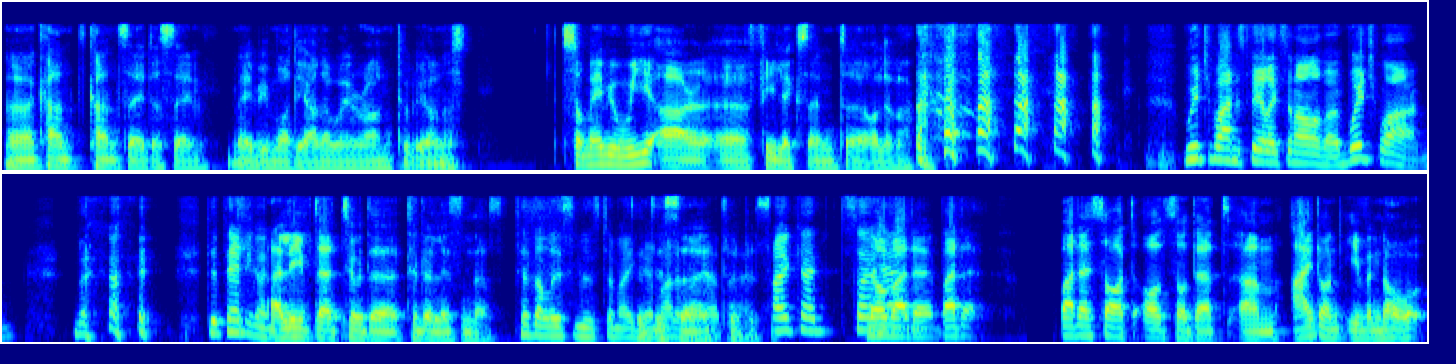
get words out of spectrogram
Uh, can't can't say the same. Maybe more the other way around, to be honest. So maybe we are uh, Felix and uh, Oliver. Which one's Felix and Oliver? Which one? Depending on. I leave that to the to the listeners. To the listeners to make to their decide, mind about that. Okay, so. No, how... but uh, but. Uh, but I thought also that um, I don't even know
